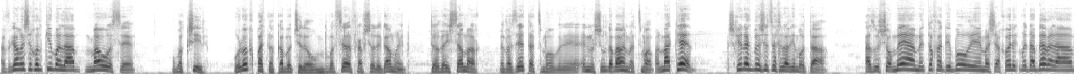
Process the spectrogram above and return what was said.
אז גם מה שחולקים עליו, מה הוא עושה? הוא מקשיב. הוא לא אכפת לכבוד שלו, הוא מבצע את נפשו לגמרי. תאבי סמך, מבזה את עצמו, ואין לו שום דבר עם עצמו. אבל מה כן? השכינה הקדוש שצריך להרים אותה. אז הוא שומע מתוך הדיבורים, מה שהחולק מדבר עליו,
